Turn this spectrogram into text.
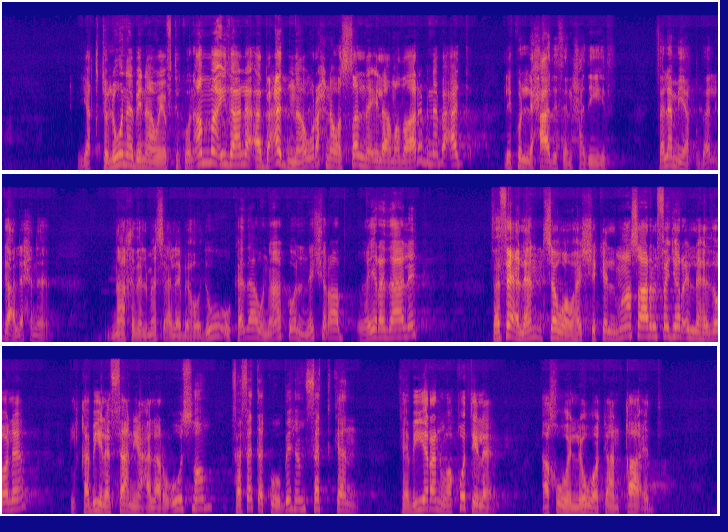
يقتلون بنا ويفتكون. أما إذا لا أبعدنا ورحنا وصلنا إلى مضاربنا بعد لكل حادث حديث فلم يقبل. قال إحنا ناخذ المسألة بهدوء وكذا وناكل نشرب غير ذلك. ففعلا سووا هالشكل. ما صار الفجر إلا هذولا. القبيلة الثانية على رؤوسهم ففتكوا بهم فتكا كبيرا وقتل أخوه اللي هو كان قائد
